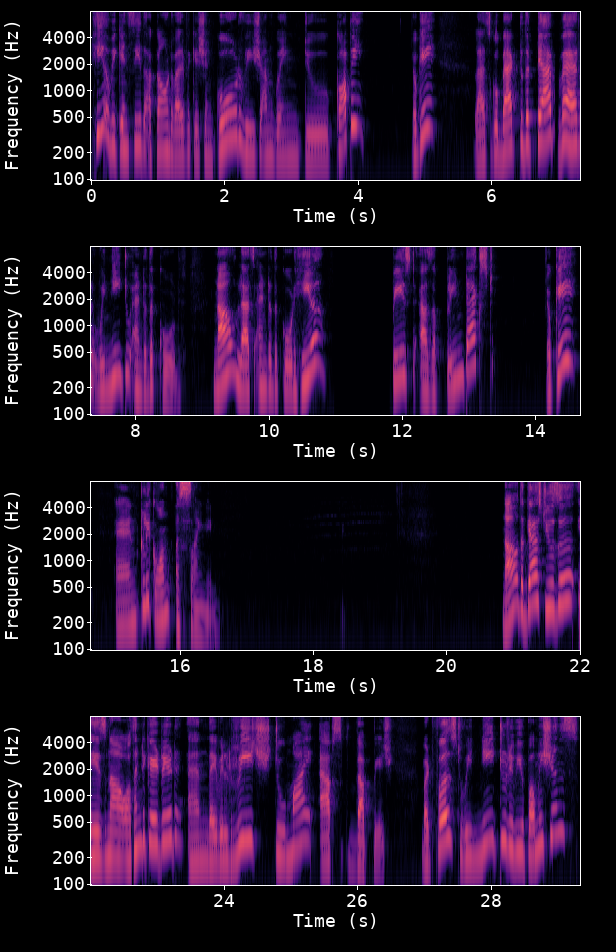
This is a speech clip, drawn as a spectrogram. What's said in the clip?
here we can see the account verification code which I'm going to copy. Okay, let's go back to the tab where we need to enter the code. Now let's enter the code here, paste as a plain text, okay, and click on assign in. Now the guest user is now authenticated and they will reach to my app's web page. But first we need to review permissions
